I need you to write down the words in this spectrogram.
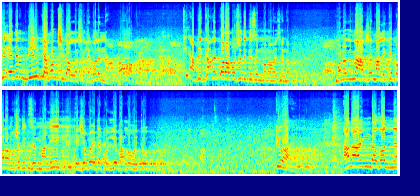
আচ্ছা এদের দিল কেমন ছিল আল্লাহর সাথে, বলেন না। কি, আপনি কারে পরামর্শ দিতেছেন মনে হয়েছে না মনে হয় না আরশের মালিককে পরামর্শ দিতেছেন, মালিক, এই সময় এটা করলে ভালো হইতো। কি হয়? আনা ইন্দা জন্নে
